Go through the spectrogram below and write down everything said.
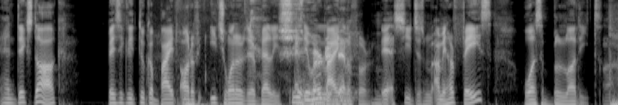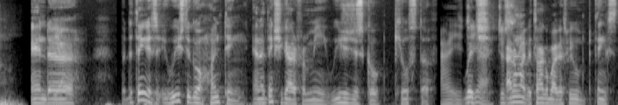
and Dick's dog basically took a bite out of each one of their bellies, She and just they were murdered lying on the floor. Mm. Yeah, she just. I mean, her face was bloodied. And uh Yeah. But the thing is, we used to go hunting, and I think she got it from me. We used to just go kill stuff, I, which yeah, just I don't like to talk about because people thinks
